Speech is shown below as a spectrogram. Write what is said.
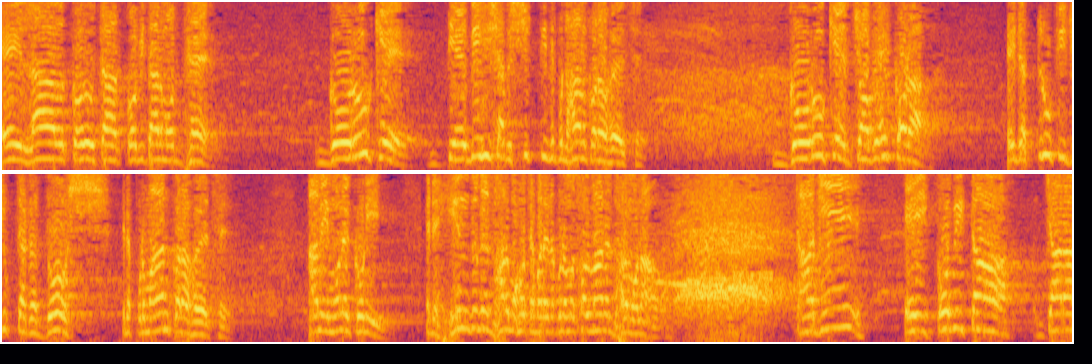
এই লাল গরুটা কবিতার মধ্যে গরুকে দেবী হিসাবে স্বীকৃতি প্রদান করা হয়েছে। গরুকে জবে করা, এটা ত্রুটিযুক্ত একটা দোষ, এটা প্রমাণ করা হয়েছে। আমি মনে করি, এটা হিন্দুদের ধর্ম হতে পারে, এটা কোনো মুসলমানের ধর্ম না কাজী, এই কবিতা যারা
